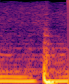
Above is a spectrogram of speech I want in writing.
Thank you.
